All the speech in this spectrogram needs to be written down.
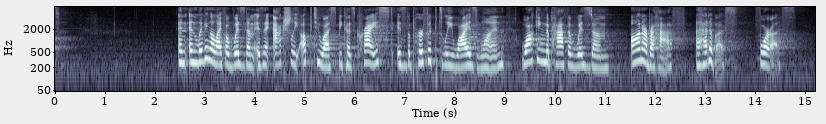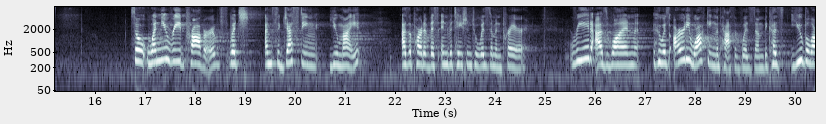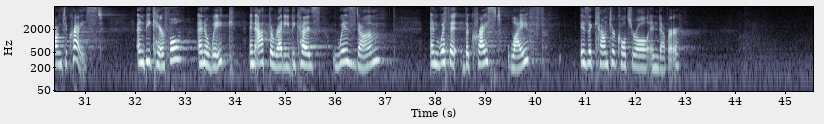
And, and living a life of wisdom isn't actually up to us because Christ is the perfectly wise one walking the path of wisdom on our behalf, ahead of us, for us. So when you read Proverbs, which I'm suggesting you might as a part of this invitation to wisdom and prayer, read as one who is already walking the path of wisdom because you belong to Christ. And be careful and awake and at the ready because wisdom and with it the Christ life is a countercultural endeavor.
